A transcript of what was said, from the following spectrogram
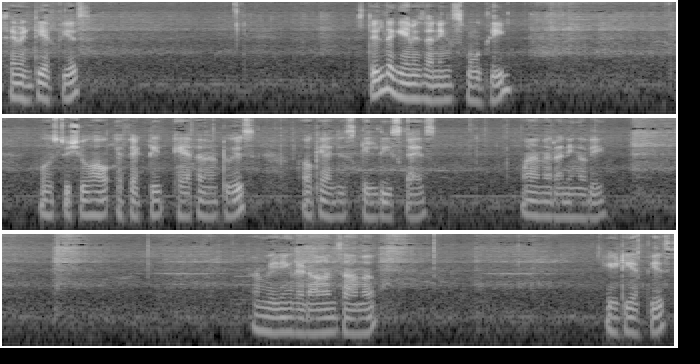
70 fps still the game is running smoothly. Goes to show how effective AFMF2 is. Okay I'll just kill these guys why am I running away? I'm wearing Radahn's armor. 80 FPS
